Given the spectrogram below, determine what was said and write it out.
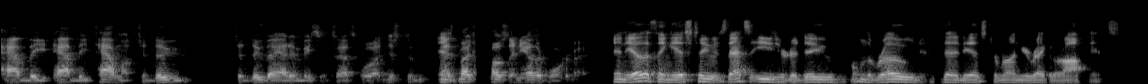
have the have the talent to do to do that and be successful, just to, as much as most any other quarterback. And the other thing is too is that's easier to do on the road than it is to run your regular offense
